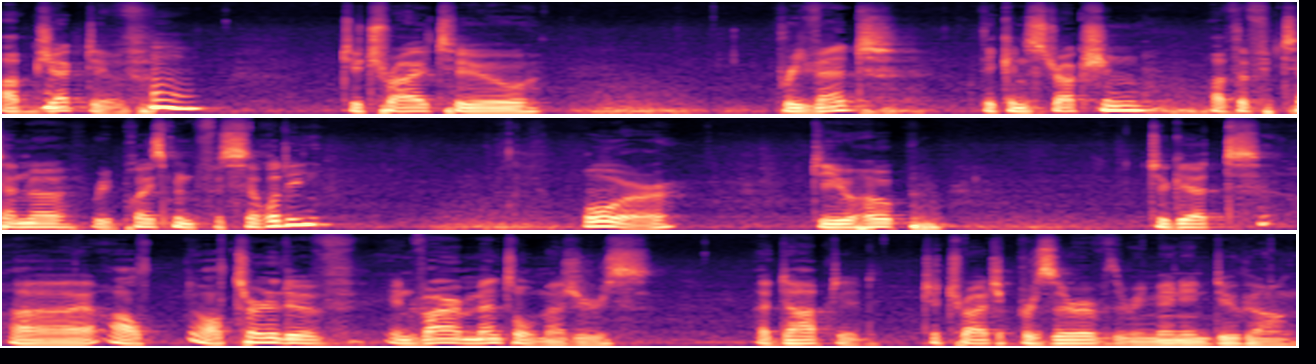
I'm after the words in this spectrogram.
objective Mm. to try to prevent the construction of the Futenma replacement facility? Or do you hope to get uh, al- alternative environmental measures adopted to try to preserve the remaining dugong?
